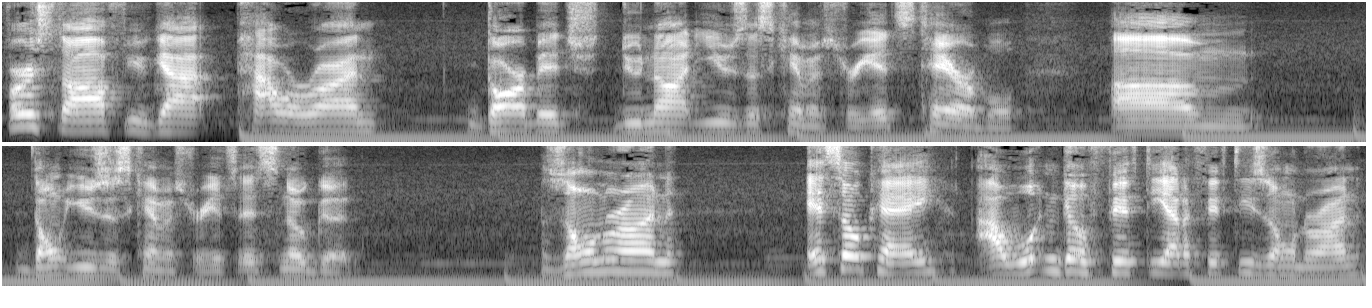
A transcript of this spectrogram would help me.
first off, you've got Power Run, garbage. Do not use this chemistry. It's terrible. Um, don't use this chemistry. It's, it's no good. Zone Run, it's okay. I wouldn't go 50 out of 50 Zone Run.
